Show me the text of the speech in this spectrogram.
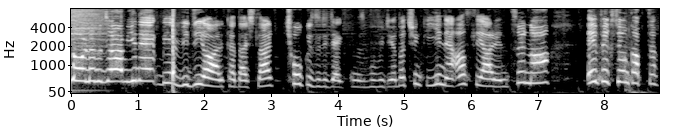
zorlanacağım yine bir video arkadaşlar. Çok üzüleceksiniz bu videoda. Çünkü yine Aslı Yaren'in tırnağı enfeksiyon kaptı.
